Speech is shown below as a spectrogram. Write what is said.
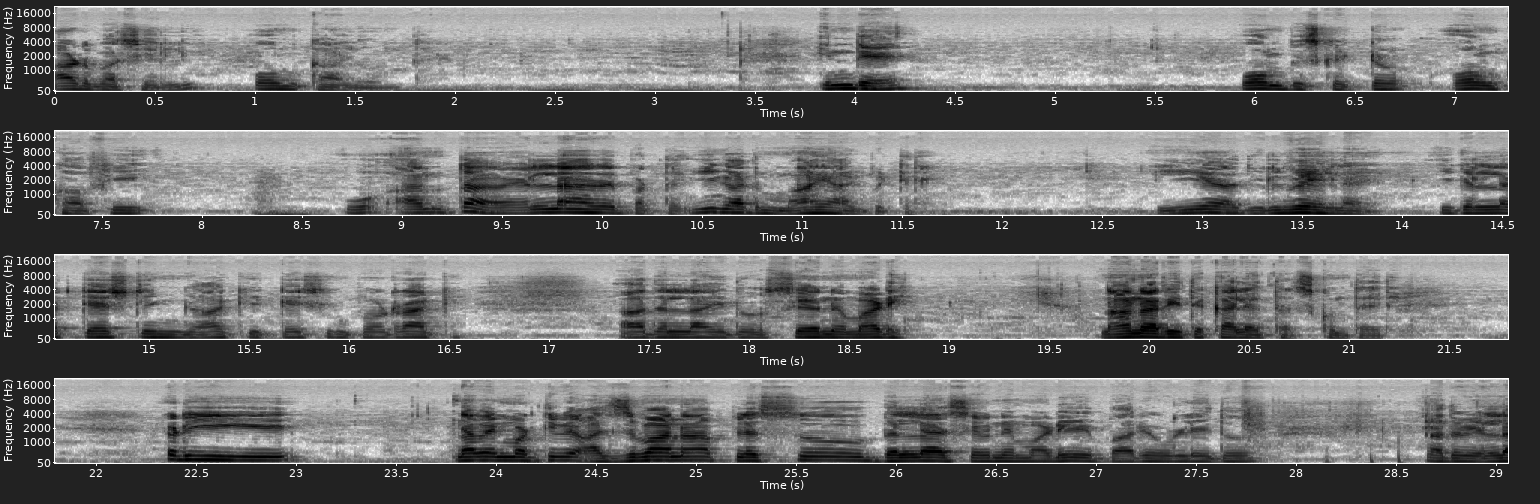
ಆಡುಭಾಷೆಯಲ್ಲಿ ಓಂ ಕಾಳು ಅಂತ. ಹಿಂದೆ ಓಂ ಬಿಸ್ಕೆಟ್ಟು, ಓಂ ಕಾಫಿ, ಓ ಅಂತ ಎಲ್ಲ ಬರ್ತವೆ ಈಗ ಅದು ಮಾಯ ಆಗಿಬಿಟ್ಟಿದೆ. ಈಗ ಅದು ಇಲ್ಲವೇ ಇಲ್ಲ. ಈಗೆಲ್ಲ ಟೇಸ್ಟಿಂಗ್ ಹಾಕಿ ಟೇಸ್ಟಿಂಗ್ ಪೌಡ್ರ್ ಹಾಕಿ, ಅದೆಲ್ಲ ಇದು ಸೇವನೆ ಮಾಡಿ ನಾನಾ ರೀತಿಯ ಕಾಯಿಲೆ ತರಿಸ್ಕೊತಾ ಇದ್ದೀವಿ. ನೋಡಿ ನಾವೇನು ಮಾಡ್ತೀವಿ, ಅಜ್ವಾನ ಪ್ಲಸ್ಸು ಬೆಲ್ಲ ಸೇವನೆ ಮಾಡಿ ಭಾರಿ ಒಳ್ಳೆಯದು ಅದು ಎಲ್ಲ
